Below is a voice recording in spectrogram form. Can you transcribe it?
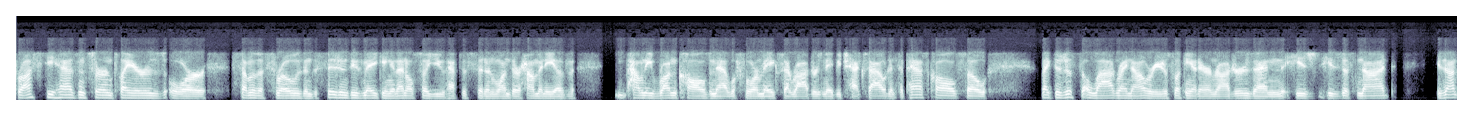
trust he has in certain players or some of the throws and decisions he's making, and then also you have to sit and wonder how many of how many run calls Matt LaFleur makes that Rodgers maybe checks out into pass calls. So like there's just a lot right now where you're just looking at Aaron Rodgers and he's he's just not he's not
